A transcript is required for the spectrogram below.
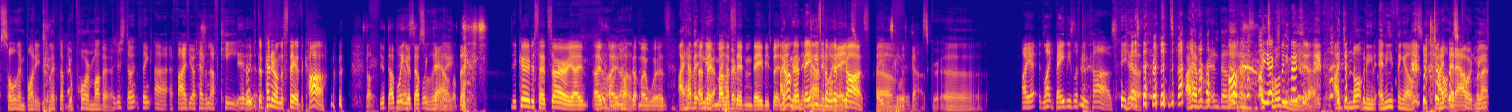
soul and body to lift up your poor mother? I just don't think uh, a five-year-old has enough key. Yeah, no, Depending on the state of the car, Stop. You're doubling. Yes, you're doubling down on this. you could have just said, "Sorry, I I, No, I no, mucked up my words. I have it I here. meant I mother saving babies, but I've no, man, written it down babies can lift notes. cars. Babies Um, can lift cars. Scr- uh, Oh yeah, like babies lifting cars. Yeah. has that written down. I have it written down. Oh, in notes. I you totally meant mean it. that. I do not mean anything else. You do typed not that out misquote and me. were like,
